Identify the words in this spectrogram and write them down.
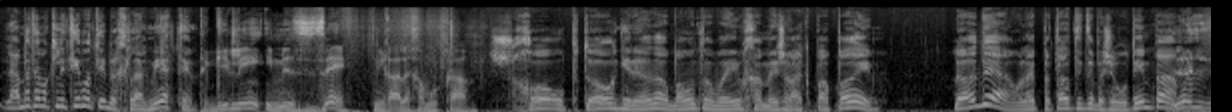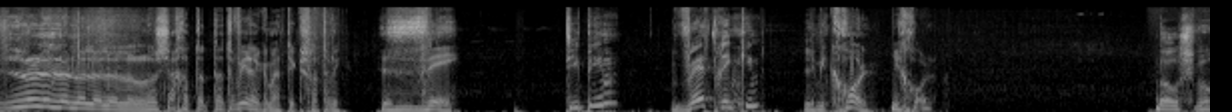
למה אתם מקליטים אותי בכלל? מי אתם? תגיד לי אם זה נראה לך מוכר. שחור ופטור, גיליון 445, רק פרפרים. לא יודע, אולי פתרתי את זה בשירותים פעם? לא, לא, לא, לא, לא, לא, לא, לא, שחר, תביא רגע מהתיק שלך, תביא. זה טיפים וטריקים למכחול. מכחול. בואו שבו.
